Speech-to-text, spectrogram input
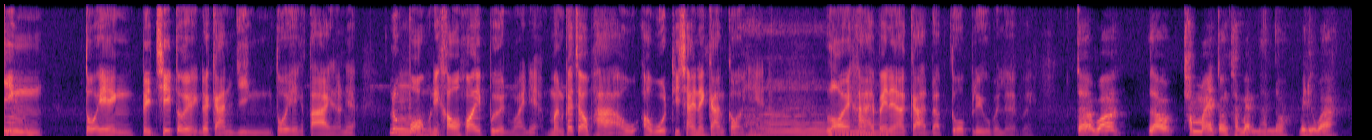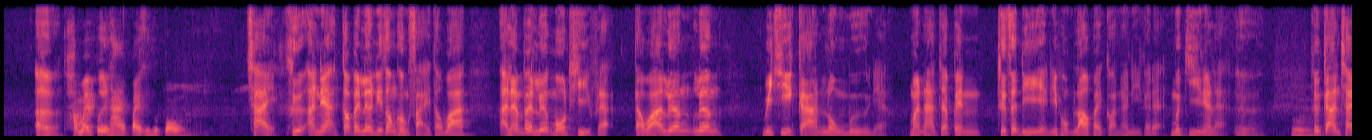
ยิงอืมตัวเองปลิดชีพตัวเองด้วยการยิงตัวเองตายแล้วเนี่ย ลูกโป่งอืมที่เขาห้อยปืนไว้เนี่ย มันก็จะพาเอาอาวุธที่ใช้ในการก่อเหตุอะลอยหายไปในอากาศแบบตัวปลิวไปเลยเว้ยแต่ว่าแล้วทำไมต้องทำแบบนั้นเนาะไม่ถือว่า เออทำให้ปืนหายไปกับลูกโป่งใช่ คืออันเนี้ยก็เป็นเรื่องที่ต้องสงสัยแต่ว่า อันนั้นเป็นเรื่องโมทีฟแหละแต่ว่าเรื่องเรื่อง วิธีการลงมือเนี่ยมันอาจจะเป็นทฤษฎีอย่างที่ผมเล่าไปก่อนหน้านี้ก็ได้ เมื่อกี้เนี่ยแหละเอออืมคือการใช้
